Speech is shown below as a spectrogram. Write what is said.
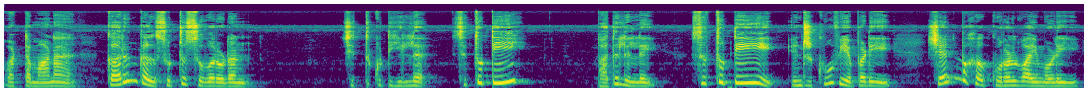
வட்டமான கருங்கல் சுற்றுச்சுவருடன் சித்துக்குட்டி இல்லை சித்துட்டி? பதில் இல்லை சித்துட்டி என்று கூவியபடி செண்பக குரல்வாய் மொழி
